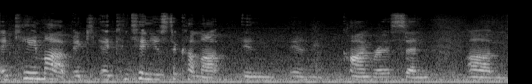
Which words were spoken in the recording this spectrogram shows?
it came up, it, it continues to come up in, in Congress and, um,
